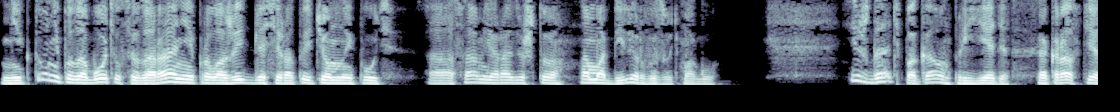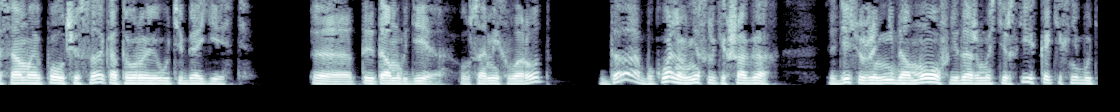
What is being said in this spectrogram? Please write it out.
Никто не позаботился заранее проложить для сироты темный путь, а сам я разве что на мобилер вызвать могу. И ждать, пока он приедет, как раз те самые полчаса, которые у тебя есть. Э, ты там где? У самих ворот? Да, буквально в нескольких шагах. Здесь уже ни домов, ни даже мастерских каких-нибудь,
